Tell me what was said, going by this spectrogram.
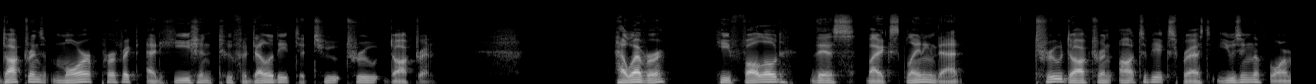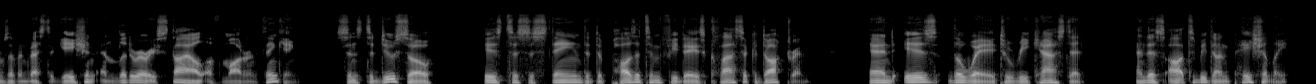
doctrines more perfect adhesion to fidelity to, to true doctrine. However, he followed this by explaining that true doctrine ought to be expressed using the forms of investigation and literary style of modern thinking, since to do so is to sustain the depositum fidei classic doctrine and is the way to recast it. And this ought to be done patiently,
